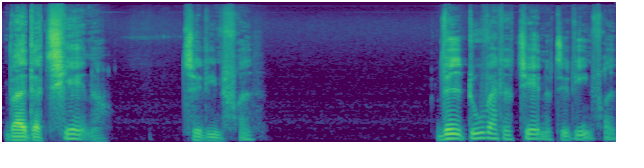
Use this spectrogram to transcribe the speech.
hvad der tjener til din fred? Ved du, hvad der tjener til din fred?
